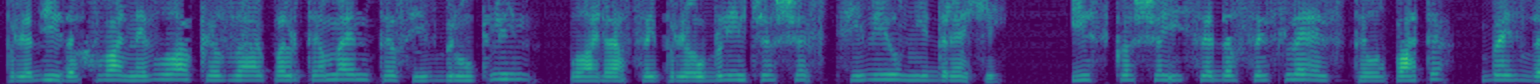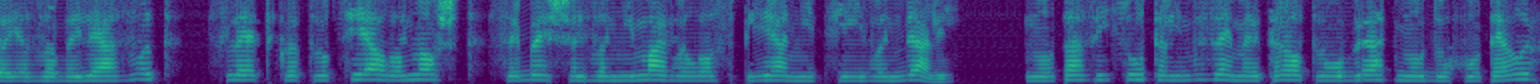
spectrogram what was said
преди да хване влака за апартамента си в Бруклин, Лара се преобличаше в цивилни дрехи. Искаше и се да се слее с тълпата, без да я забелязват, след като цяла нощ се беше занимавала с пияници и вандали но тази сутрин взе метрото обратно до хотела,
